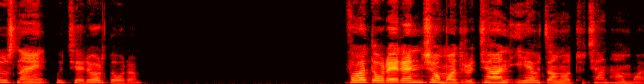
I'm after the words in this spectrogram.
լուսնային 8-րդ օրը։ Վատ օրեր են ժամադրության եւ ծանոթության համար։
